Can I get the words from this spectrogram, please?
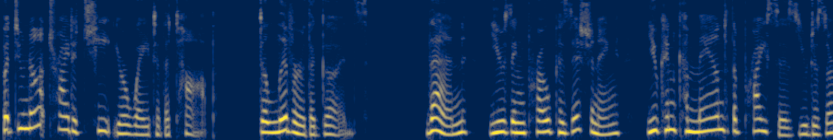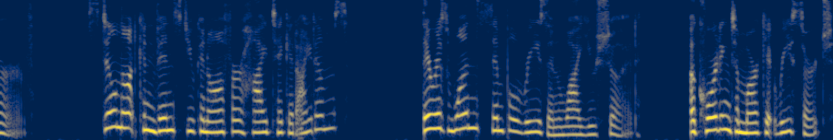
But do not try to cheat your way to the top. Deliver the goods. Then, using pro positioning, you can command the prices you deserve. Still not convinced you can offer high ticket items? There is one simple reason why you should. According to market research,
